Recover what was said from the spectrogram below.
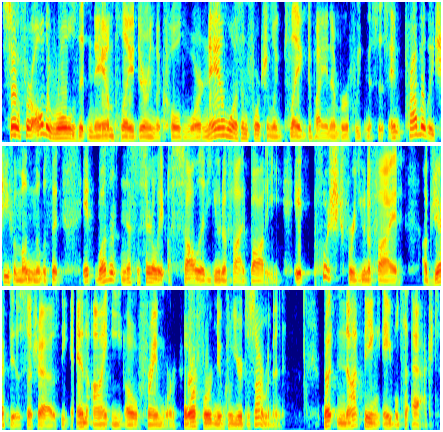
So, for all the roles that NAM played during the Cold War, NAM was unfortunately plagued by a number of weaknesses, and probably chief among them was that it wasn't necessarily a solid unified body. It pushed for unified objectives such as the NIEO framework or for nuclear disarmament, but not being able to act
